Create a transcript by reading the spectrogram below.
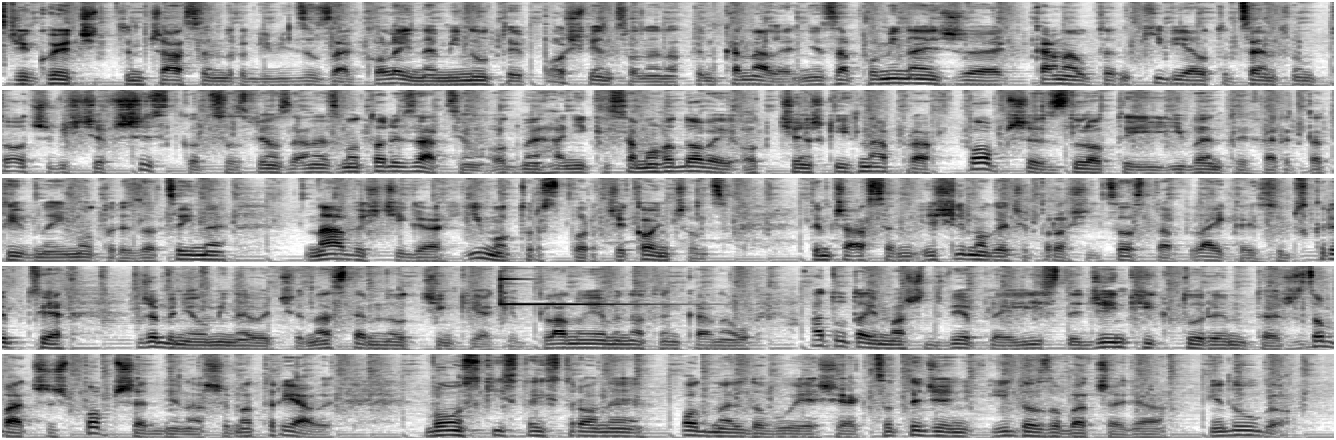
Dziękuję Ci tymczasem, drogi widzu, za kolejne minuty poświęcone na tym kanale. Nie zapominaj, że kanał ten Kiwi Autocentrum to oczywiście wszystko, co związane z motoryzacją, od mechaniki samochodowej, od ciężkich napraw, poprzez zloty i eventy charytatywne i motoryzacyjne, na wyścigach i motorsporcie kończąc. Tymczasem, jeśli mogę Cię prosić, zostaw lajka i subskrypcję, żeby nie ominęły Cię następne odcinki, jakie planujemy na ten kanał. A tutaj masz dwie playlisty, dzięki którym też zobaczysz poprzednie nasze materiały. Wąski z tej strony odmeldowuje się jak co tydzień i do zobaczenia niedługo.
